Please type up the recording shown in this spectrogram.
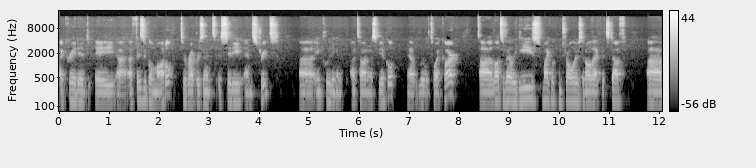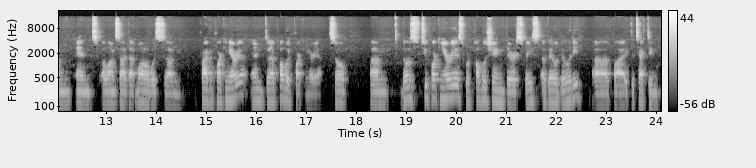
I created a, uh, a, physical model to represent a city and streets, uh, including an autonomous vehicle, a little toy car, uh, lots of LEDs, microcontrollers, and all that good stuff. Um, and alongside that model was um, private parking area and uh, public parking area. So um, those two parking areas were publishing their space availability uh, by detecting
